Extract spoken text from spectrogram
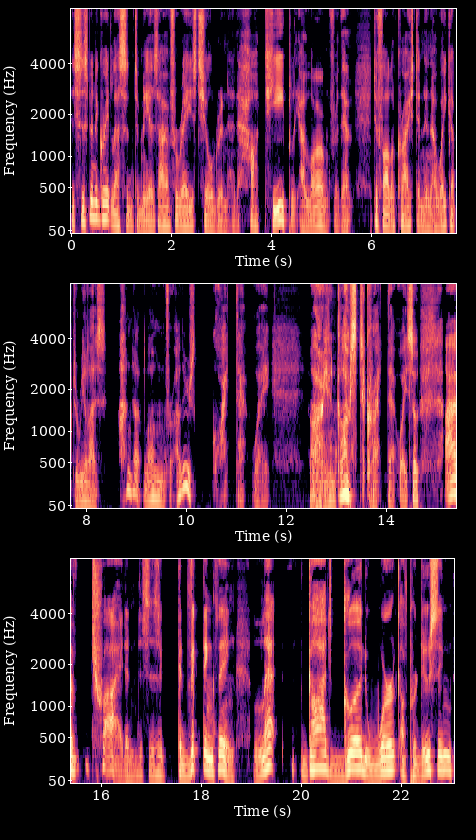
This has been a great lesson to me as I've raised children and how deeply I long for them to follow Christ. And then I wake up to realize I'm not longing for others quite that way, or even close to quite that way. So I've tried, and this is a convicting thing. Let God's good work of producing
